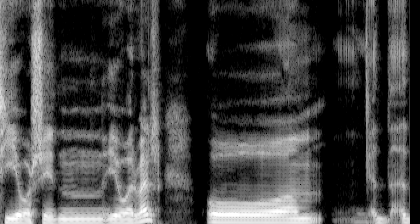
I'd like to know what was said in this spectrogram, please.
Ti år siden i år, vel. Og det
